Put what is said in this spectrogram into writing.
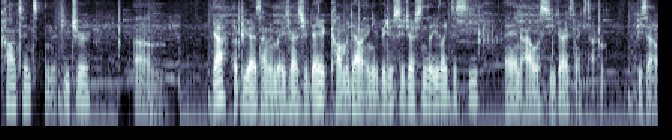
content in the future. Um, yeah, hope you guys have an amazing rest of your day. Comment down any video suggestions that you'd like to see, and I will see you guys next time. Peace out.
